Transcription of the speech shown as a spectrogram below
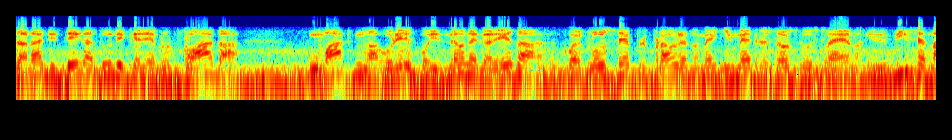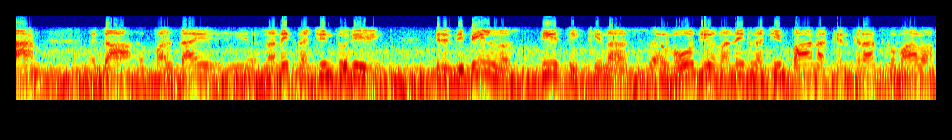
zaradi tega tudi, ker je vlada umaknila uredbo iz dnevnega reda, ko je bilo vse pripravljeno in medresorsko usklajeno. In zdi se nam, da pa zdaj na nek način tudi kredibilnost tistih, ki nas vodijo, na nek način pada, ker kratko malo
